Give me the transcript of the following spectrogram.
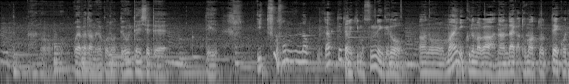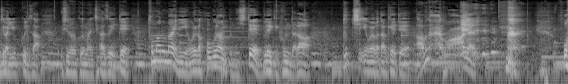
うん。あの親方の横乗って運転しててでいっつもそんなやってたような気もすんねんけど、うん。あの前に車が何台か止まっとってこっちがゆっくりさうん。後ろの車に近づいてうん。止まる前に俺がフォグランプにしてブレーキ踏んだらうん。うんブッチーン親方が消えて「危ないやろ!」みたいな。ほ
